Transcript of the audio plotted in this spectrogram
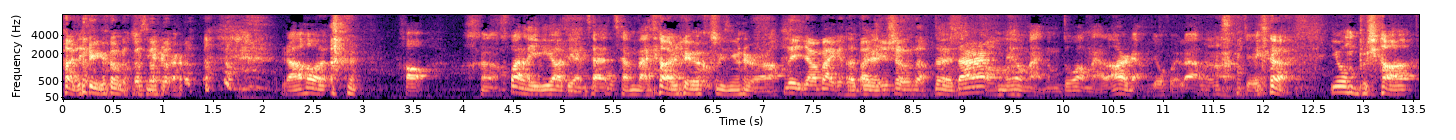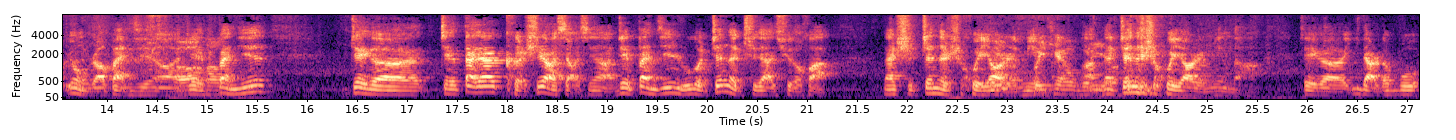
到这个苦杏仁儿，然后好。换了一个药店才才买到这个苦杏仁儿啊，那家卖给他半斤生的，对，当然哦没有买那么多，买了二两就回来了。啊这个用不着用不着半斤啊，好这半斤，这个这个大家可是要小心啊！这半斤如果真的吃下去的话，那是真的是会要人命的，回天无力啊，那真的是会要人命的啊！这个一点都不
